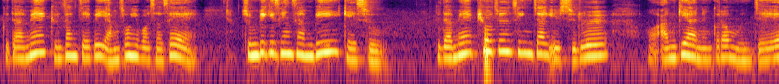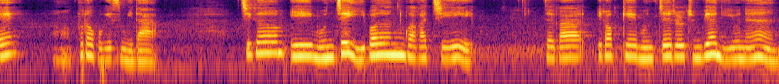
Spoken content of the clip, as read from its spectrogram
그 다음에 균상 재배 양송이 버섯의 준비기 생산비 개수, 그 다음에 표준 생장 일수를 어, 암기하는 그런 문제 어, 풀어보겠습니다. 지금 이 문제 2번과 같이 제가 이렇게 문제를 준비한 이유는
